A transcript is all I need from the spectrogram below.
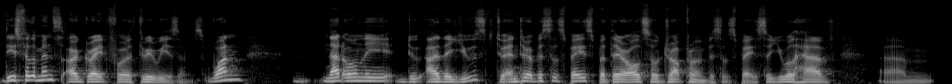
These filaments are great for three reasons. One, not only do are they used to enter abyssal space, but they are also dropped from abyssal space. So you will have um,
